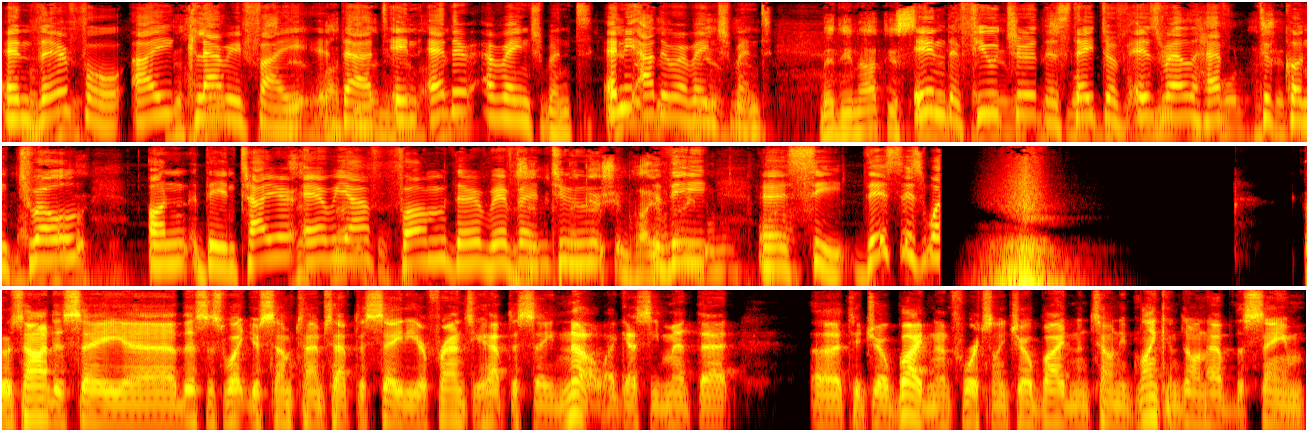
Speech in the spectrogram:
And therefore, I clarify that in other arrangement, any other arrangement, in the future, the state of Israel have to control on the entire area from the river to the uh, sea. This is what goes on to say uh, this is what you sometimes have to say to your friends. You have to say no. I guess he meant that uh, to Joe Biden. Unfortunately, Joe Biden and Tony Blinken don't have the same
